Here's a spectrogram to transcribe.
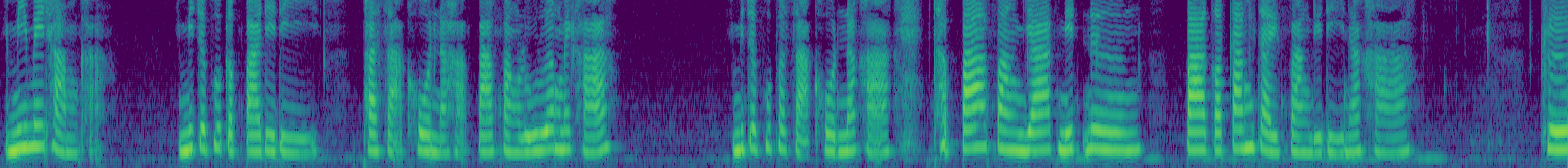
เอมมี่ไม่ทำค่ะเอมมี่จะพูดกับป้าดีๆ ภาษาคนนะคะป้าฟังรู้เรื่องไหมคะเอมมี่จะพูดภาษาคนนะคะ ถ้าป้าฟังยากนิดนึง ป้าก็ตั้งใจฟังดีๆนะคะ คือ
